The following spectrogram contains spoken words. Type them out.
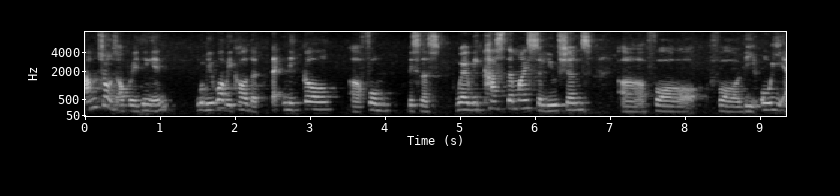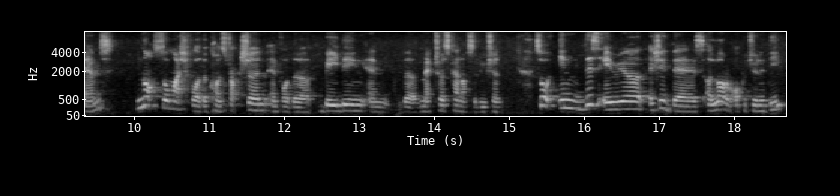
Armstrong is operating in will be what we call the technical uh, foam business, where we customize solutions uh, for for the OEMs, not so much for the construction and for the bedding and the mattress kind of solution. So in this area, actually, there's a lot of opportunity.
